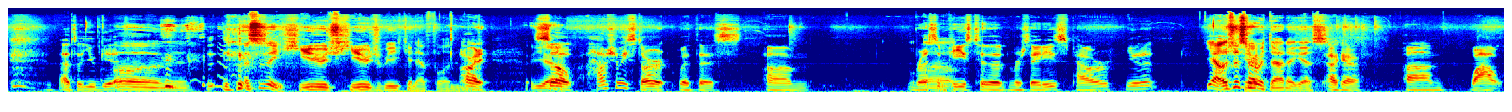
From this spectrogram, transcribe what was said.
That's what you get. Oh man, this is a huge, huge week in F1. man. All right. Yeah. So how should we start with this? Um, rest in Uh, peace to the Mercedes power unit. Yeah, let's just start Yeah. with that, I guess. Okay. Um. Wow.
